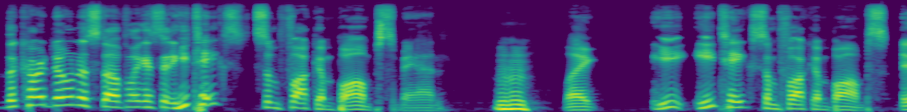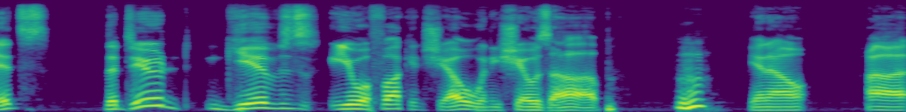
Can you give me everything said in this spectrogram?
the Cardona stuff. Like I said, he takes some fucking bumps, man. Mhm. Like he he takes some fucking bumps. It's the dude gives you a fucking show when he shows up. Mhm. You know, uh,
